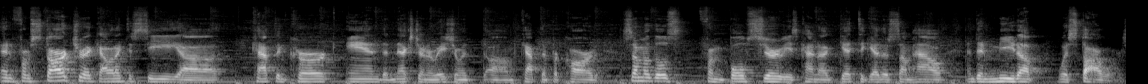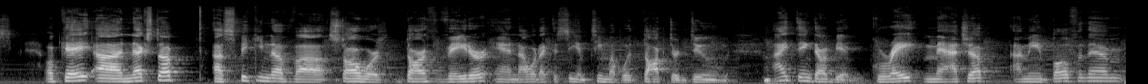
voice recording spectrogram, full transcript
And from Star Trek, I would like to see uh, Captain Kirk and the Next Generation with um, Captain Picard. Some of those from both series kind of get together somehow and then meet up with Star Wars. Okay, uh, next up, uh, speaking of uh, Star Wars, Darth Vader, and I would like to see him team up with Doctor Doom. I think that would be a great matchup. I mean, both of them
